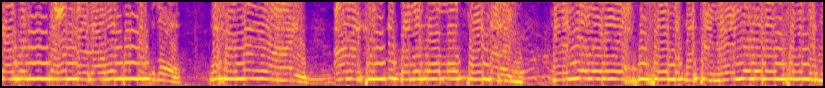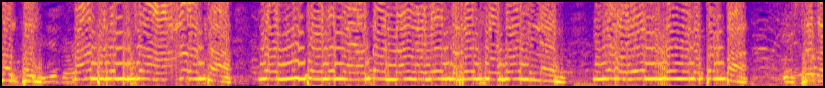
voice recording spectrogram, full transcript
yaabo in gacan cadaawo ku noqdo. Waxaan leeyahay calankan dhib badan oo loo soo maray hooyadana wax ku soo noqotay hooyadana u soo yablantay maantana difaaca calanka waanu u taagannahay haddaan nahay haweenka reer somalilan iyo haweenka reerada dalba bulshada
